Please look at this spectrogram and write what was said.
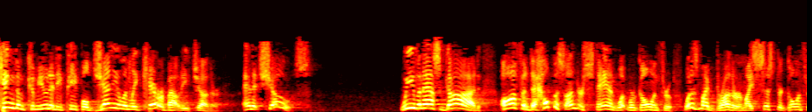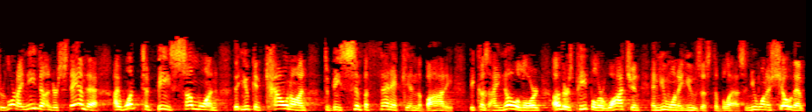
kingdom community people genuinely care about each other, and it shows. We even ask God often to help us understand what we're going through. What is my brother or my sister going through? Lord, I need to understand that. I want to be someone that you can count on to be sympathetic in the body because I know, Lord, others people are watching and you want to use us to bless and you want to show them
